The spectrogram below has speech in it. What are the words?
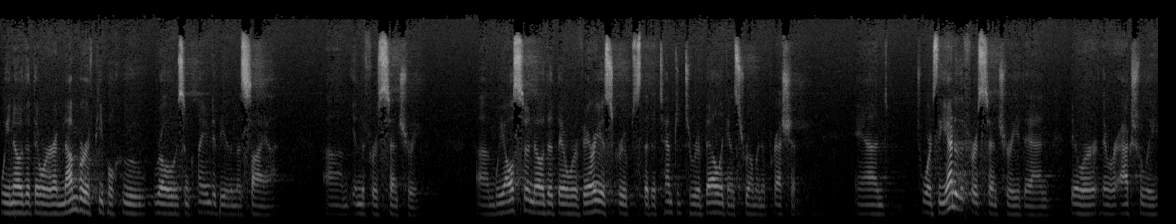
we know that there were a number of people who rose and claimed to be the Messiah um, in the first century. Um, we also know that there were various groups that attempted to rebel against Roman oppression. And towards the end of the first century, then, there were, there were actually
